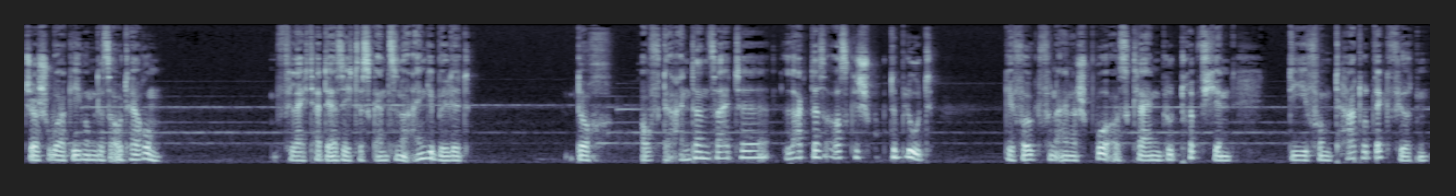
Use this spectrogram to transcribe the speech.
Joshua ging um das Auto herum. Vielleicht hatte er sich das Ganze nur eingebildet. Doch auf der anderen Seite lag das ausgespuckte Blut, gefolgt von einer Spur aus kleinen Bluttröpfchen, die vom Tatort wegführten.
